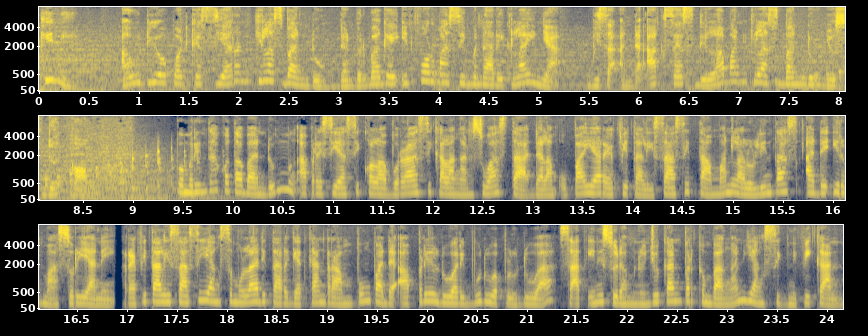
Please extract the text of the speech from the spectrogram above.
Kini, audio podcast siaran Kilas Bandung dan berbagai informasi menarik lainnya bisa Anda akses di laman kilasbandungnews.com. Pemerintah Kota Bandung mengapresiasi kolaborasi kalangan swasta dalam upaya revitalisasi Taman Lalu Lintas Ade Irma Suryani. Revitalisasi yang semula ditargetkan rampung pada April 2022 saat ini sudah menunjukkan perkembangan yang signifikan.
